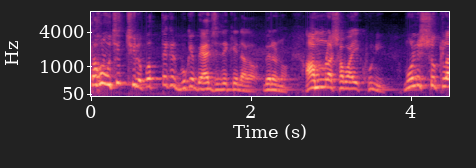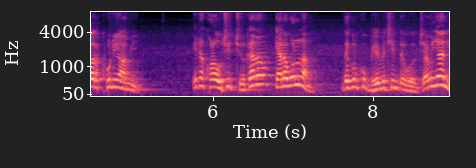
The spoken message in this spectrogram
তখন উচিত ছিল প্রত্যেকের বুকে ব্যাজ রেখে লাগা বেরোনো। আমরা সবাই খুনি, মনীষ শুক্লার খুনি আমি। এটা করা উচিত ছিল। কেন? কেন বললাম? দেখুন, খুব ভেবেচিন্তে বলছি। আমি জানি,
